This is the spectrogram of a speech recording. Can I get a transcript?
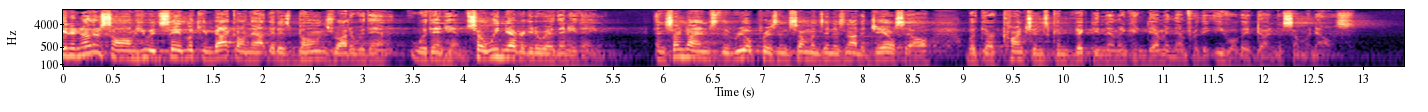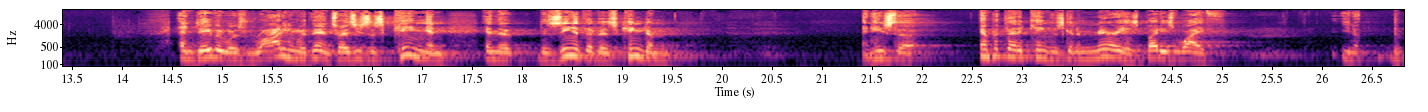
In another psalm, he would say, looking back on that, that his bones rotted within, within him. So we never get away with anything. And sometimes the real prison someone's in is not a jail cell, but their conscience convicting them and condemning them for the evil they've done to someone else. And David was rotting within. So as he's this king and in the, the zenith of his kingdom, and he's the empathetic king who's going to marry his buddy's wife, you know, the,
